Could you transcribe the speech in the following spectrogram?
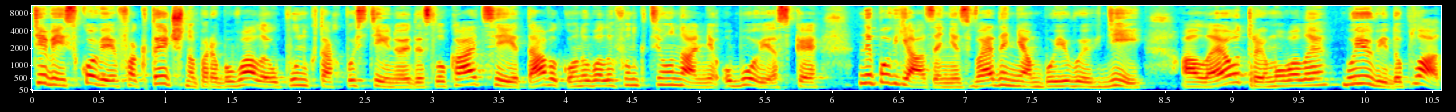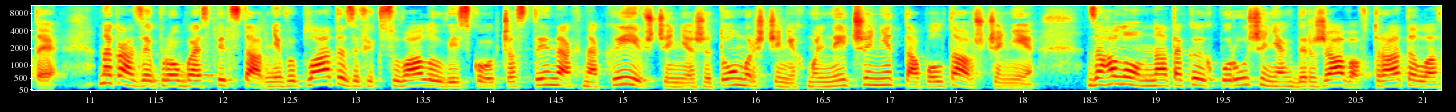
Ті військові фактично перебували у пунктах постійної дислокації та виконували функціональні обов'язки, не пов'язані з веденням бойових дій, але отримували бойові доплати. Накази про безпідставні виплати зафіксували у військових частинах на Київщині, Житомирщині, Хмельниччині та Полтавщині. Загалом на таких порушеннях держава втратила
